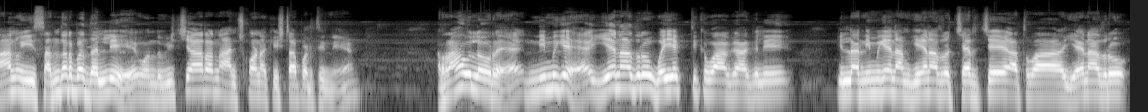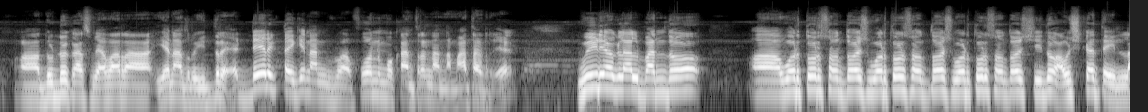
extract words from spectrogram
ನಾನು ಈ ಸಂದರ್ಭದಲ್ಲಿ ಒಂದು ವಿಚಾರನ ಹಂಚ್ಕೊಳಕ್ಕೆ ಇಷ್ಟಪಡ್ತೀನಿ. ರಾಹುಲ್ ಅವರೇ, ನಿಮಗೆ ಏನಾದರೂ ವೈಯಕ್ತಿಕವಾಗಲಿ ಇಲ್ಲ ನಿಮಗೆ ನಮ್ಗೆ ಏನಾದರೂ ಚರ್ಚೆ ಅಥವಾ ಏನಾದರೂ ದುಡ್ಡು ಕಾಸು ವ್ಯವಹಾರ ಏನಾದರೂ ಇದ್ದರೆ ಡೈರೆಕ್ಟಾಗಿ ನಾನು ಫೋನ್ ಮುಖಾಂತರ ನನ್ನ ಮಾತಾಡ್ರಿ. ವಿಡಿಯೋಗಳಲ್ಲಿ ಬಂದು ವರ್ತೂರ್ ಸಂತೋಷ್ ವರ್ತೂರ್ ಸಂತೋಷ್ ವರ್ತೂರ್ ಸಂತೋಷ್, ಇದು ಅವಶ್ಯಕತೆ ಇಲ್ಲ.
